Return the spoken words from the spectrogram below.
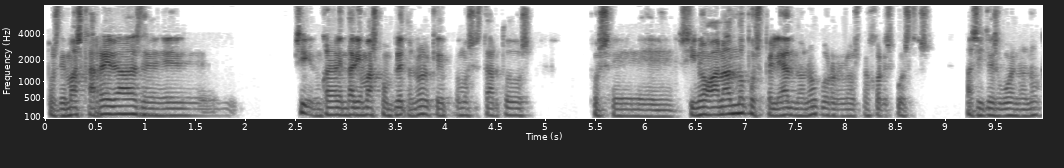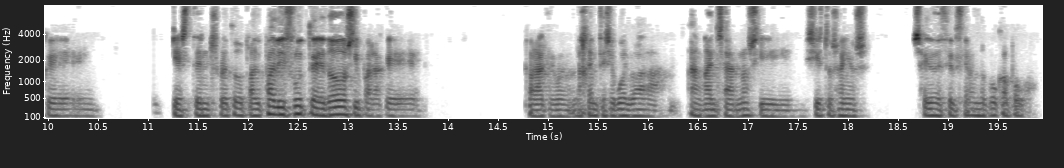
pues de más carreras, de, sí, un calendario más completo, ¿no? El que podemos estar todos, pues, eh, si no ganando, pues peleando, ¿no? Por los mejores puestos. Así que es bueno, ¿no? Que, que estén sobre todo para, para disfrute de todos y para que, para que bueno, la gente se vuelva a enganchar, ¿no? Si, si estos años se ha ido decepcionando poco a poco.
